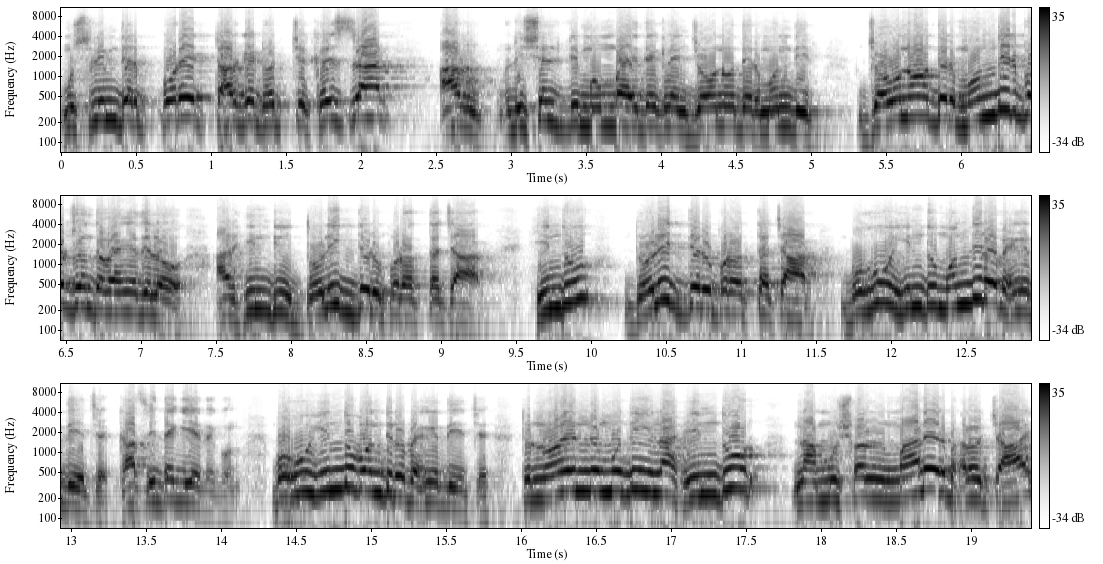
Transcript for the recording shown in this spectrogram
মুসলিমদের পরে টার্গেট হচ্ছে খ্রিস্টান। আর রিসেন্টলি মুম্বাই দেখলেন যৌনদের মন্দির। যৌনদের মন্দির পর্যন্ত ভেঙে দিল। আর হিন্দু দলিতদের উপর অত্যাচার। হিন্দু দলিতদের উপর অত্যাচার। বহু হিন্দু মন্দিরও ভেঙে দিয়েছে। কাশিতে গিয়ে দেখুন, বহু হিন্দু মন্দিরও ভেঙে দিয়েছে। তো নরেন্দ্র মোদী না হিন্দুর, না মুসলমানের ভালো চায়,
